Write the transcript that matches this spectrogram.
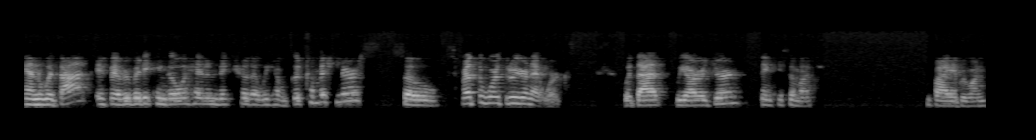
And with that, if everybody can go ahead and make sure that we have good commissioners, so spread the word through your networks. With that, we are adjourned. Thank you so much. Bye, everyone.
